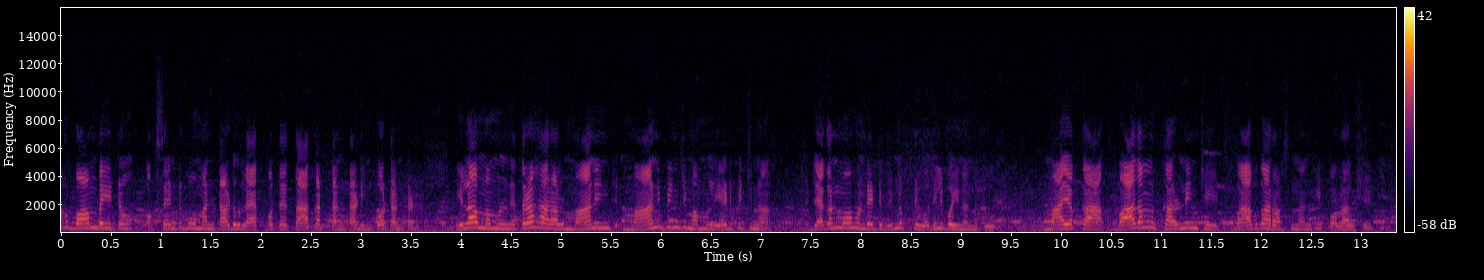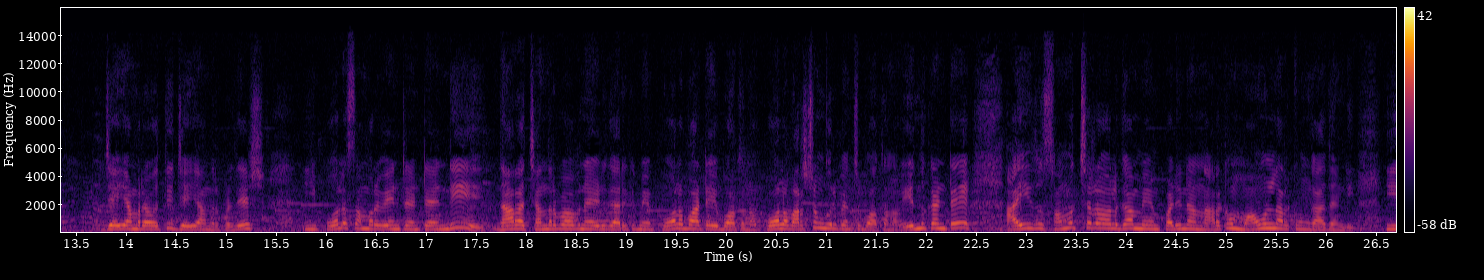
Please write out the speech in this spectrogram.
ఒక బాంబు వేయటం ఒక సెంటు భూమి అంటాడు లేకపోతే తాకట్టు అంటాడు ఇంకోటి అంటాడు. ఇలా మమ్మల్ని నిద్రాహారాలు మానించి మానిపించి మమ్మల్ని ఏడిపించిన జగన్మోహన్ రెడ్డి విముక్తి వదిలిపోయినందుకు మా యొక్క బాధలను కరుణించి బాబుగారు వస్తున్నందుకు ఈ పొలాభిషేకం. జై అమరావతి జై ఆంధ్రప్రదేశ్. ఈ పూల సమరం ఏంటంటే అండి నారా చంద్రబాబు నాయుడు గారికి మేము పూల బాట వేయబోతున్నాం పూల వర్షం కురిపించబోతున్నాం. ఎందుకంటే ఐదు సంవత్సరాలుగా మేము పడిన నరకం మామూలు నరకం కాదండి. ఈ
